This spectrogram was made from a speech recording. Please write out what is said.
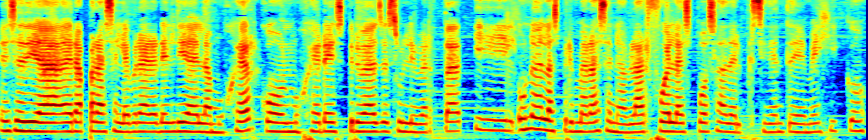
Ese día era para celebrar el Día de la Mujer con mujeres privadas de su libertad y una de las primeras en hablar fue la esposa del presidente de México,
